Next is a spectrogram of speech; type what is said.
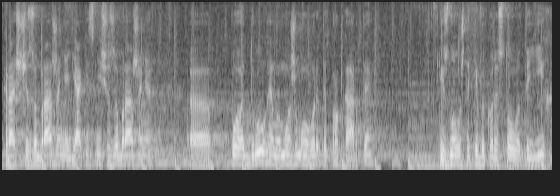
краще зображення, якісніше зображення. Е, По-друге, ми можемо говорити про карти і знову ж таки використовувати їх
